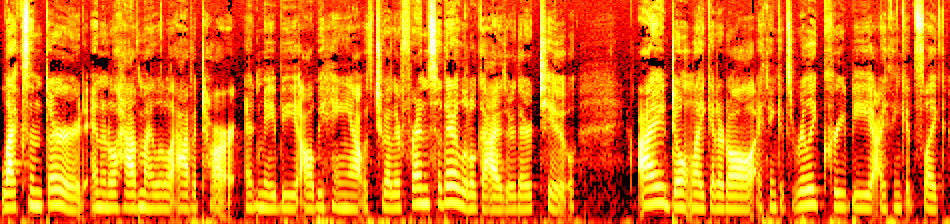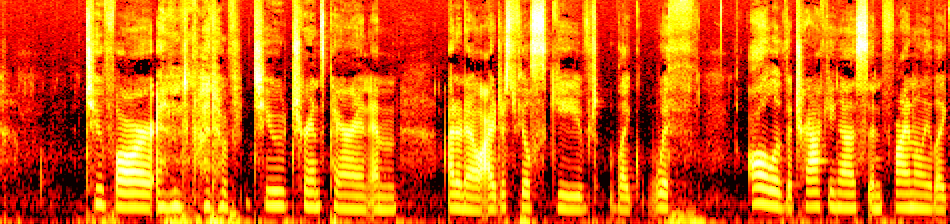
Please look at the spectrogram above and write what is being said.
Lex and Third, and it'll have my little avatar, and maybe I'll be hanging out with two other friends, so their little guys are there too. I don't like it at all. I think it's really creepy. I think it's like too far and kind of too transparent and I don't know, I just feel skeeved like with all of the tracking us and finally like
